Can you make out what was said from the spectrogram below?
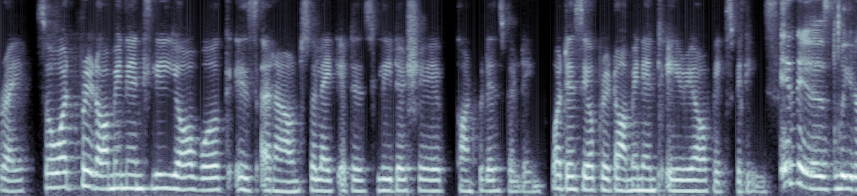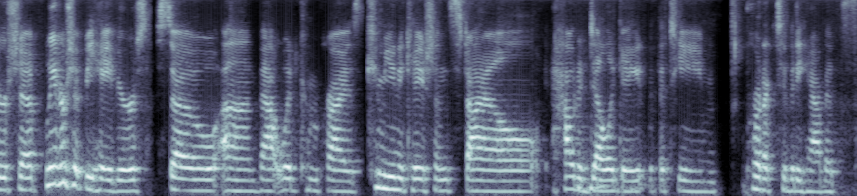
Right. So, what predominantly your work is around? So, like it is leadership, confidence building. What is your predominant area of expertise? It is leadership, leadership behaviors. So, um, that would comprise communication style, how to mm-hmm. delegate with the team, productivity habits.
